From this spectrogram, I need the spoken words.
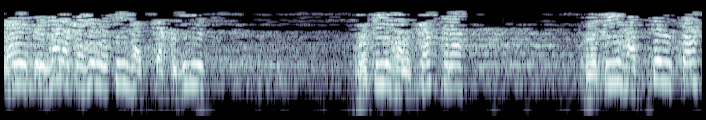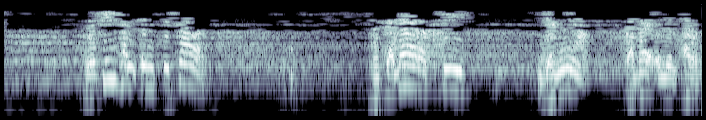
كانت البركة هنا فيها التقديس وفيها الكثرة وفيها السلطة وفيها الانتشار. وتبارك فيه جميع قبائل الأرض.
